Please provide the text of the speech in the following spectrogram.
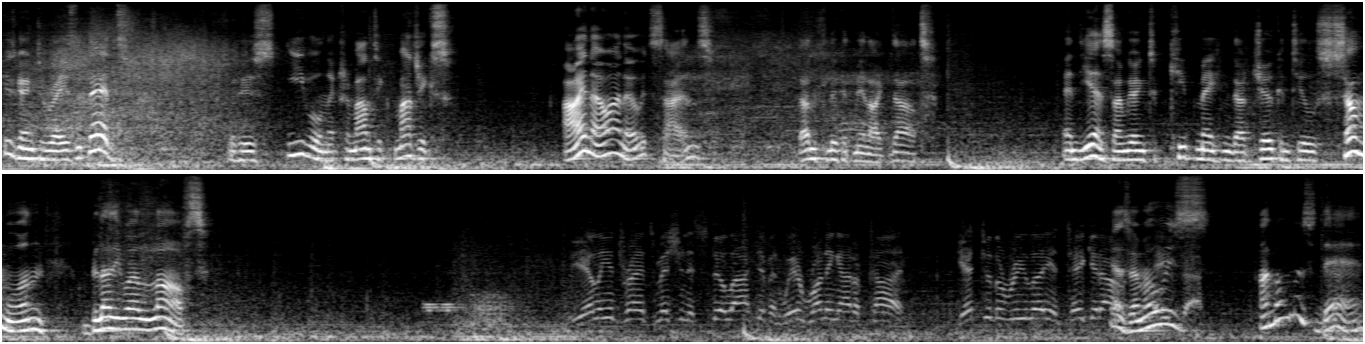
He's going to raise the dead with his evil necromantic magics. I know, I know, it's science. Don't look at me like that. And yes, I'm going to keep making that joke until someone bloody well laughs. Transmission is still active and we're running out of time. Get to the relay and take it out. Yes, I'm always... ASAP. I'm almost there.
